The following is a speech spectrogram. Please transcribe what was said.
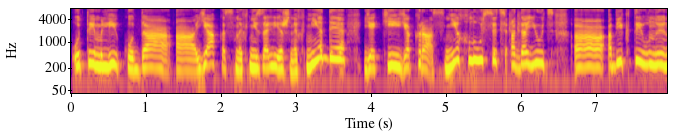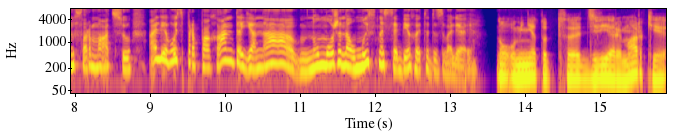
у тым ліку да а, якасных незалежных медыя які якраз не хлусяць а даюць аб'ектыўную інфармацыю. Але вось прапаганда яна ну можа наўмысна сябе гэта дазваляе Ну у мяне тут дзве ремарки.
